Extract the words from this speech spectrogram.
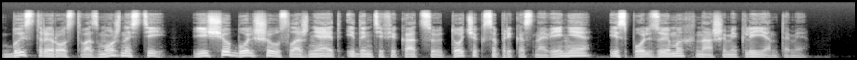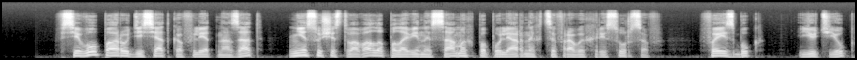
Быстрый рост возможностей еще больше усложняет идентификацию точек соприкосновения, используемых нашими клиентами. Всего пару десятков лет назад не существовало половины самых популярных цифровых ресурсов: Facebook, YouTube,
